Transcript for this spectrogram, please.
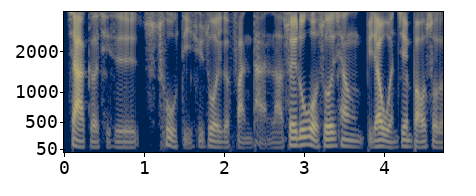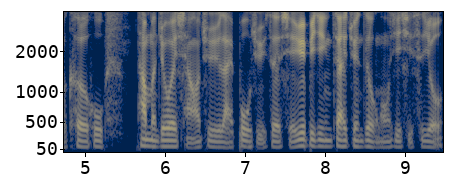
价格其实触底去做一个反弹啦。所以如果说像比较稳健保守的客户，他们就会想要去来布局这些，因为毕竟债券这种东西其实有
